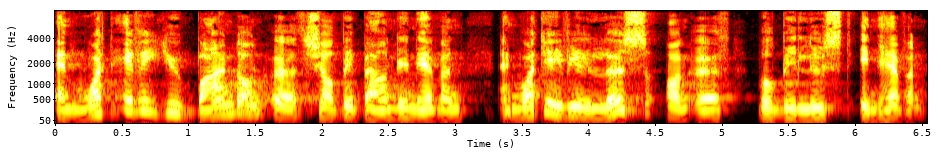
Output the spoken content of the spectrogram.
and whatever you bind on earth shall be bound in heaven, and whatever you loose on earth will be loosed in heaven.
